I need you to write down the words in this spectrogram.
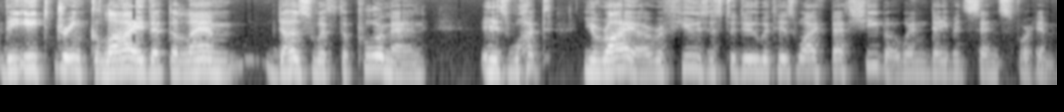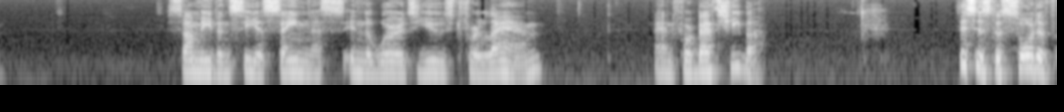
The eat, drink, lie that the lamb does with the poor man is what Uriah refuses to do with his wife Bathsheba when David sends for him. Some even see a sameness in the words used for lamb and for Bathsheba. This is the sort of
